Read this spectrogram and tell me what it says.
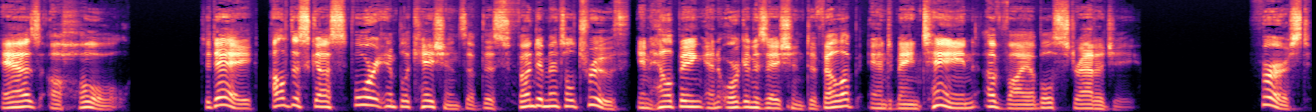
as a whole Today, I'll discuss four implications of this fundamental truth in helping an organization develop and maintain a viable strategy. First,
